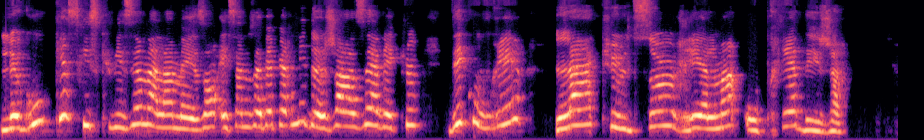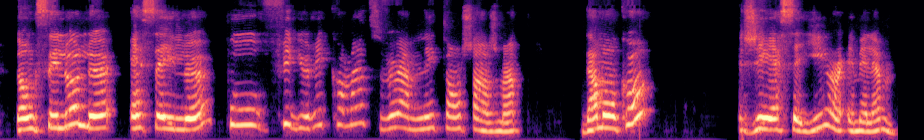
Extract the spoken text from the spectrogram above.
le goût, qu'est-ce qu'ils se cuisinent à la maison? Et ça nous avait permis de jaser avec eux, découvrir la culture réellement auprès des gens. Donc, c'est là le essaye-le pour figurer comment tu veux amener ton changement. Dans mon cas, j'ai essayé un MLM.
